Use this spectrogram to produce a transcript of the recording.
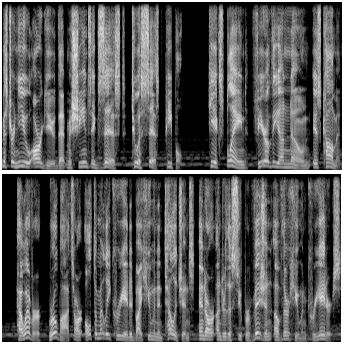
Mr. Niu argued that machines exist to assist people. He explained fear of the unknown is common. However, robots are ultimately created by human intelligence and are under the supervision of their human creators.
